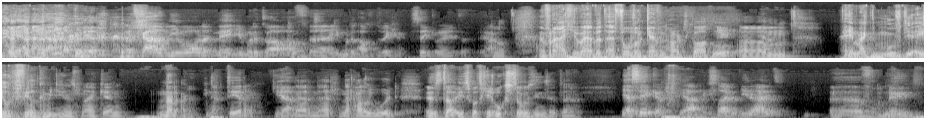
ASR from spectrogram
1-800. Ja, ja, dat gaat het niet worden. Nee, je moet het wel af, eh, je moet het afdwingen. Zeker weten. Ja. Klopt. Een vraagje, we hebben het even over Kevin Hart gehad nu. Ehm, Hij maakt een move die eigenlijk veel comedians maken. Naar ac- acteren, Ja. naar, naar, naar Hollywood. Is dat iets wat jij ook zo zien zitten? Ja, zeker. Ja, ik sluit het niet uit. Eh, voor nu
